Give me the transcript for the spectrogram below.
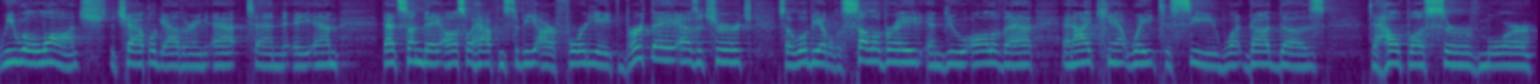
we will launch the chapel gathering at 10 a.m. That Sunday also happens to be our 48th birthday as a church, so we'll be able to celebrate and do all of that. And I can't wait to see what God does to help us serve more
